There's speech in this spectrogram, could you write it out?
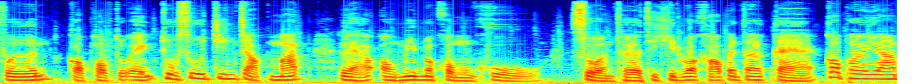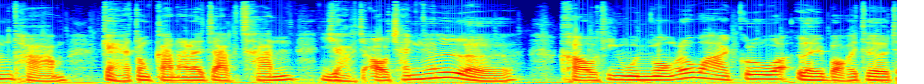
ฟื้น ก็พบตัวเองถูกซูจินจับมัด แล้วเอามีดมาข่มขู่ ส่วนเธอที่คิดว่าเขาเป็นตาแก่ก็พยายามถาม แกต้องการอะไรจากฉัน อยากจะเอาฉันงั้นเหรอ เขาที่งุนงงและหวาดกลัว เลยบอกให้เธอใจ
